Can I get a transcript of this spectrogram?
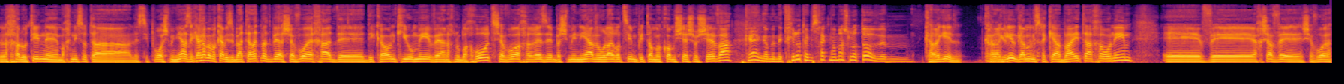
שלחלוטין אה, מכניס אותה לסיפור השמינייה. זה ככה במכבי, זה בהטלת מטבע, שבוע אחד דיכאון קיומי ואנחנו בחוץ, שבוע אחרי זה בשמינייה ואולי רוצים פתאום מקום 6 או 7. כן, גם הם התחילו את המשחק ממש לא טוב. כרגיל. כרגיל, גם במשחקי הבית האחרונים, אה, ועכשיו אה, שבוע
